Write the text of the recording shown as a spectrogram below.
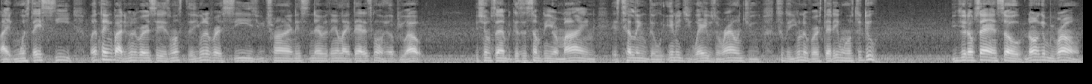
Like once they see, one thing about the universe is once the universe sees you trying this and everything like that, it's gonna help you out. You see what I'm saying? Because it's something your mind is telling the energy waves around you to the universe that it wants to do. You get what I'm saying? So don't get me wrong.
